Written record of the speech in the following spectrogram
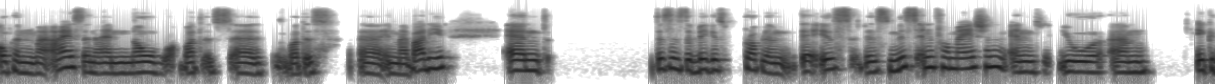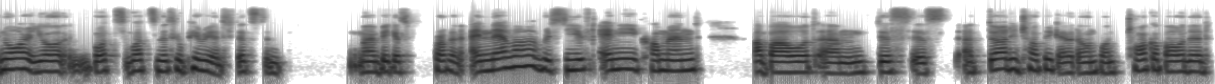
open my eyes and I know what is uh, what is uh, in my body. And this is the biggest problem. There is this misinformation, and you um, ignore your what's what's with your period. That's the, my biggest problem. I never received any comment about um, this is a dirty topic. I don't want to talk about it.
